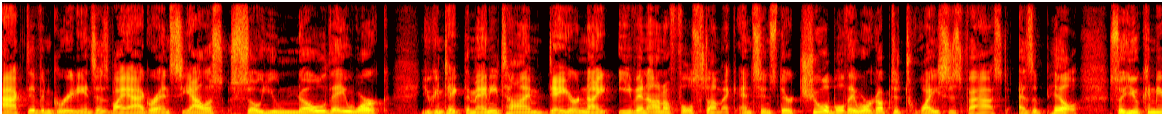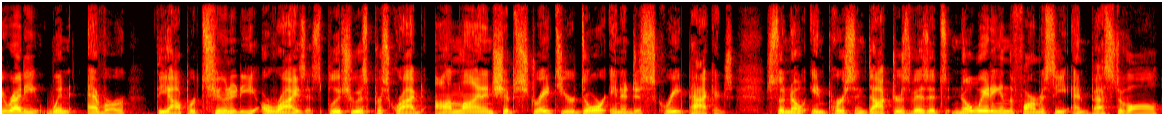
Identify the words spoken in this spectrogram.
active ingredients as Viagra and Cialis, so you know they work. You can take them anytime, day or night, even on a full stomach. And since they're chewable, they work up to twice as fast as a pill. So you can be ready whenever the opportunity arises. Blue Chew is prescribed online and shipped straight to your door in a discreet package. So, no in person doctor's visits, no waiting in the pharmacy, and best of all,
